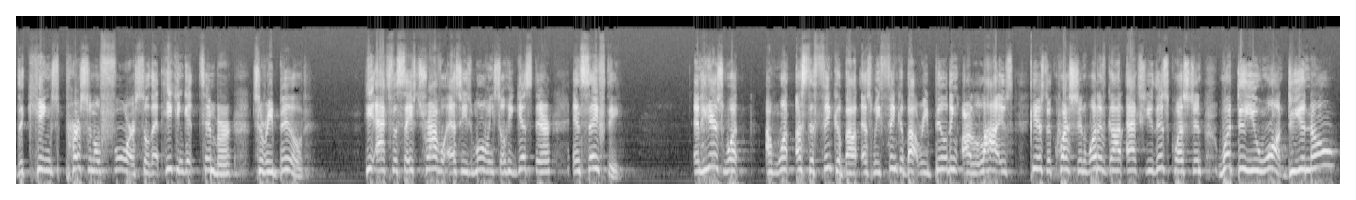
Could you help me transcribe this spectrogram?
the king's personal force so that he can get timber to rebuild. He asks for safe travel as he's moving so he gets there in safety. And here's what I want us to think about as we think about rebuilding our lives. Here's the question What if God asks you this question? What do you want? Do you know?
